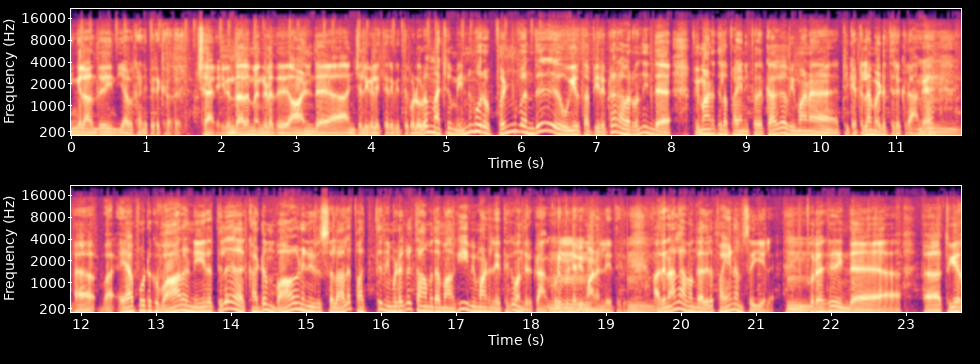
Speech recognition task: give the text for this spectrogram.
இங்கிலாந்து இந்தியாவுக்கு அனுப்பியிருக்கிறது. சரி இருந்தாலும் எங்களது ஆழ்ந்த அஞ்சலிகளை தெரிவித்துக் கொள்கிறோம். மற்றும் இன்னும் ஒரு பெண் வந்து உயிர் தப்பி இருக்கிறார் அவர் வந்து இந்த விமானத்துல பயணிப்பதற்காக விமான டிக்கெட் எல்லாம் எடுத்திருக்கிறாங்க. ஏர்போர்ட்டுக்கு வார நேரத்துல கடும் வாகன நெரிசலால பத்து நிமிடங்கள் தாமதமாகி விமான நிலையத்துக்கு வந்திருக்காங்க குறிப்பிட்ட விமான நிலையத்துக்கு. அதனால அவங்க அதுல பயணம் செய்யல. பிறகு இந்த துயர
